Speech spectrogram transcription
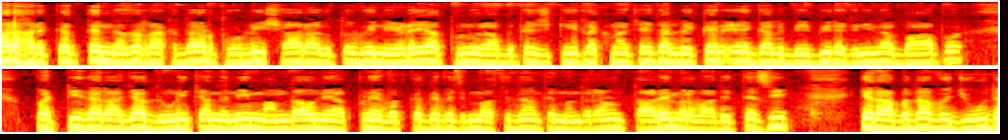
ਹਰ ਹਰਕਤ ਤੇ ਨਜ਼ਰ ਰੱਖਦਾ ਔਰ ਤੁਹਾਡੀ ਸ਼ਾਹ ਰਗ ਤੋਂ ਵੀ ਨੇੜੇ ਆ। ਤੁਹਾਨੂੰ ਰੱਬ ਤੇ ਯਕੀਨ ਰੱਖਣਾ ਚਾਹੀਦਾ। ਲੇਕਿਨ ਇਹ ਗੱਲ ਬੀਬੀ ਰਜਨੀ ਦਾ ਬਾਪ ਪੱਟੀ ਦਾ ਰਾਜਾ ਦੂਣੀ ਚੰਦ ਨਹੀਂ ਮੰਨਦਾ। ਉਹਨੇ ਆਪਣੇ ਵਕਤ ਦੇ ਵਿੱਚ ਮਸਜਿਦਾਂ ਤੇ ਮੰਦਰਾਂ ਨੂੰ ਤਾਲੇ ਮਰਵਾ ਦਿੱਤੇ ਸੀ ਕਿ ਰੱਬ ਦਾ ਵਜੂਦ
